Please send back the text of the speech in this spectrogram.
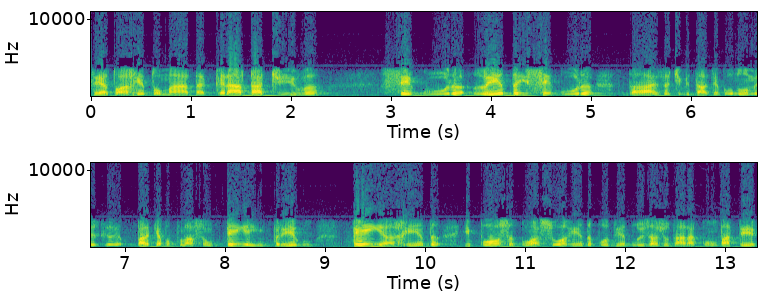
certo? A retomada gradativa, segura, lenta e segura das atividades econômicas para que a população tenha emprego, tenha renda e possa, com a sua renda, poder nos ajudar a combater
